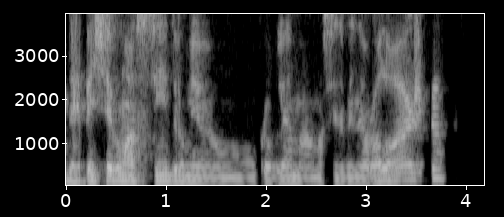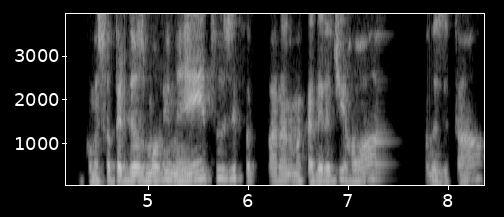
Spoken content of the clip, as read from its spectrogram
de repente, teve uma síndrome, um problema, uma síndrome neurológica, começou a perder os movimentos e foi parar numa cadeira de rodas e tal.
